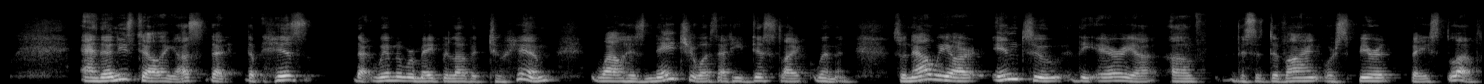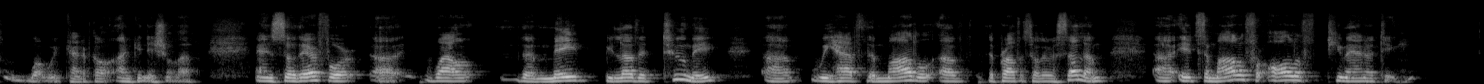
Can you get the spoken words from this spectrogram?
And then he's telling us that the, his that women were made beloved to him, while his nature was that he disliked women. So now we are into the area of this is divine or spirit based love, what we kind of call unconditional love. And so, therefore, uh, while the made beloved to me, uh, we have the model of the Prophet. uh, it's a model for all of humanity.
